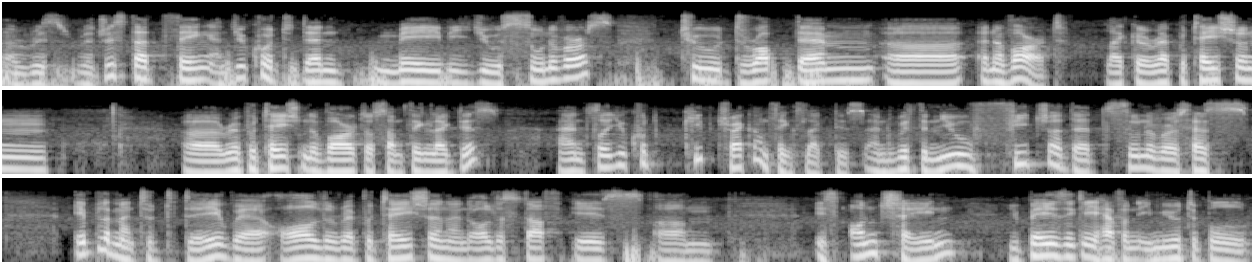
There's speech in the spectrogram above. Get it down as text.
a registered thing, and you could then maybe use Soonaverse to drop them uh, an award, like a reputation uh, reputation award or something like this. And so you could keep track on things like this. And with the new feature that Soonaverse has implemented today, where all the reputation and all the stuff is um, is on chain, you basically have an immutable,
